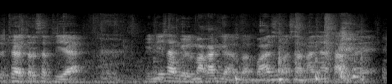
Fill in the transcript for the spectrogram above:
Sudah tersedia. Ini sambil makan nggak apa-apa, suasananya santai.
